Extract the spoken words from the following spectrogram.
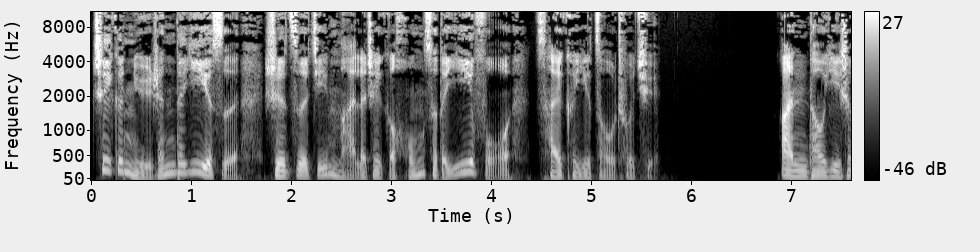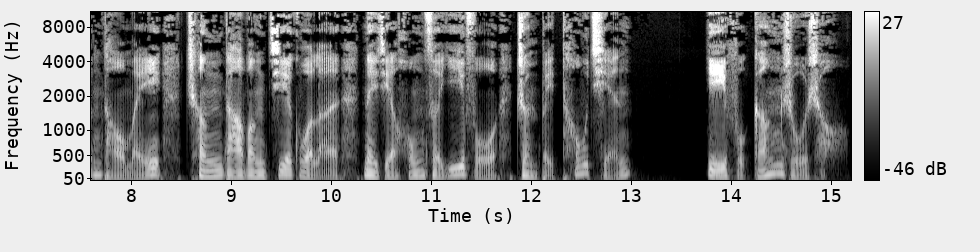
这个女人的意思是自己买了这个红色的衣服才可以走出去。暗道一声倒霉，程大旺接过了那件红色衣服，准备掏钱。衣服刚入手，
